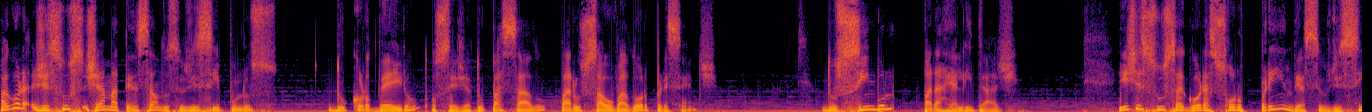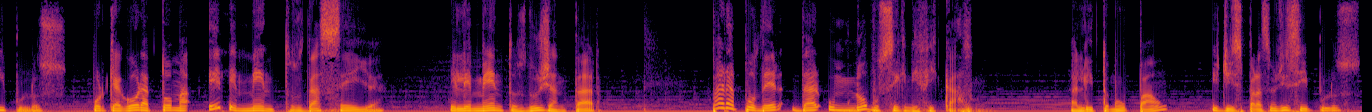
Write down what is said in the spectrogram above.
Agora, Jesus chama a atenção dos seus discípulos do Cordeiro, ou seja, do passado, para o Salvador presente, do símbolo para a realidade. E Jesus agora surpreende a seus discípulos, porque agora toma elementos da ceia, elementos do jantar, para poder dar um novo significado. Ali toma o pão e diz para seus discípulos:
